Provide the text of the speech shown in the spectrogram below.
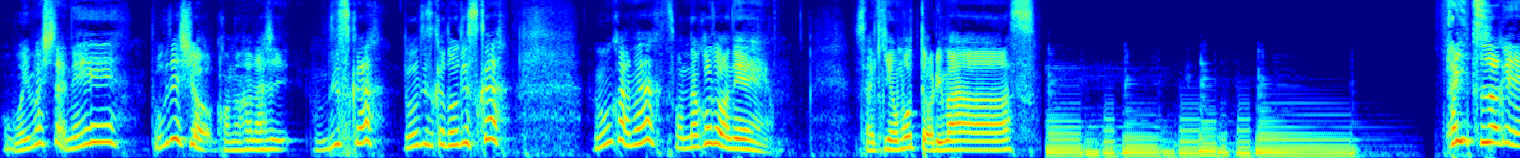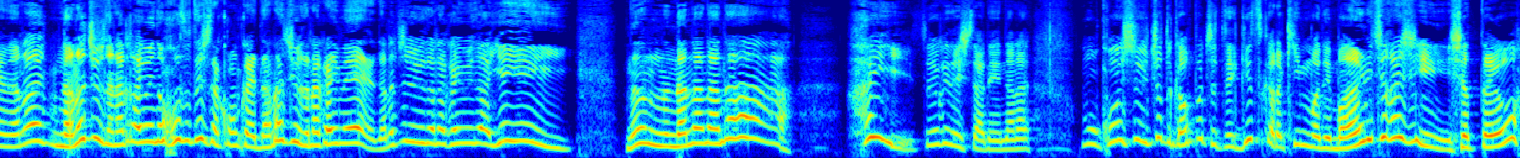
思いましたね。どうでしょうこの話。どうですか？どうですか？どうですか？どうかな？そんなことはね、最近思っております。はい、つうわけで、77回目の放送でした。今回77回目 !77 回目だイェイイェイな、な、な、な、な、はい。というわけでしたね。なら、もう今週ちょっと頑張っちゃって、月から金まで毎日配信しちゃったよ。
